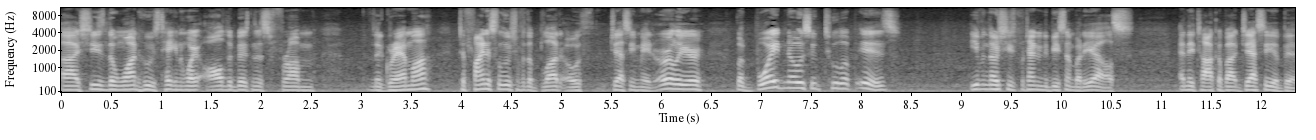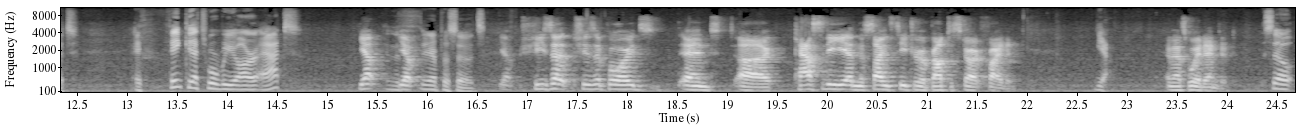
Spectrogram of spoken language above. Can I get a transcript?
Uh, she's the one who's taken away all the business from the grandma to find a solution for the blood oath Jesse made earlier. But Boyd knows who Tulip is, even though she's pretending to be somebody else. And they talk about Jesse a bit. I think that's where we are at Yep. in the Yep. three episodes. Yep. She's at she's at Boyd's, and uh, Cassidy and the science teacher are about to start fighting, Yeah. and that's where it ended. So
